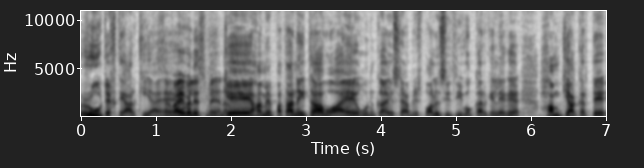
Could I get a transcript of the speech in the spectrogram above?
रूट इख्तियार किया है सर्वाइवल इसमें है ना। कि हमें पता नहीं था वो आए उनका इस्टेब्लिश पॉलिसी थी वो करके ले गए। हम क्या करते?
